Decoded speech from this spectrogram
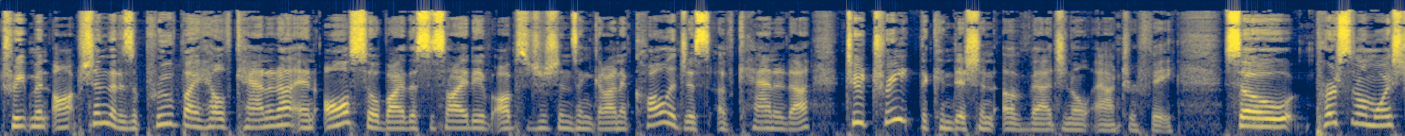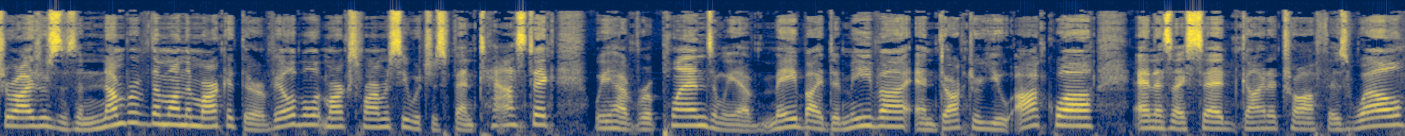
treatment option that is approved by Health Canada and also by the Society of Obstetricians and Gynecologists of Canada to treat the condition of vaginal atrophy. So, personal moisturizers, there's a number of them on the market. They're available at Mark's Pharmacy, which is fantastic. We have Replens and we have Mae by Damiva and Dr. U Aqua, and as I said, Gynatrof as well.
